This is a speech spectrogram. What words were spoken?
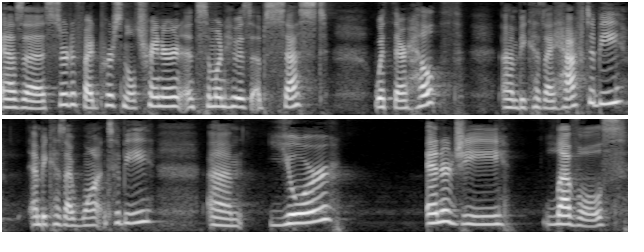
as a certified personal trainer and someone who is obsessed with their health um, because I have to be and because I want to be, um, your energy levels,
